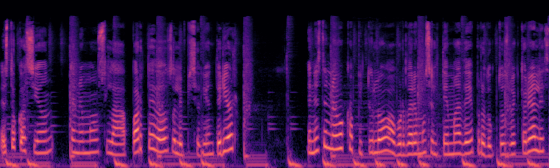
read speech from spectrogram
Esta ocasión tenemos la parte 2 del episodio anterior. En este nuevo capítulo abordaremos el tema de productos vectoriales,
